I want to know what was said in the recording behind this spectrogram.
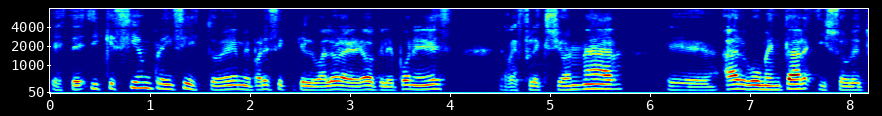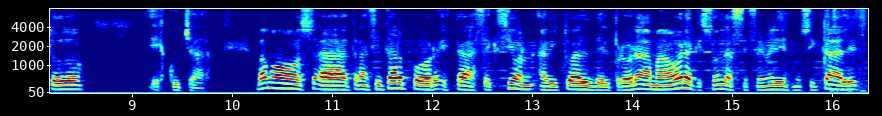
este, y que siempre, insisto, me parece que el valor agregado que le pone es reflexionar, argumentar y sobre todo escuchar. Vamos a transitar por esta sección habitual del programa ahora, que son las efemérides musicales,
